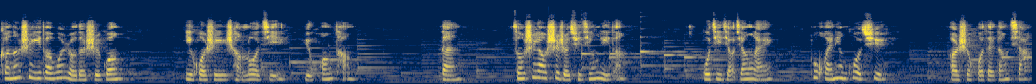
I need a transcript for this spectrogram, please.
可能是一段温柔的时光，亦或是一场落寂与荒唐。但，总是要试着去经历的。不计较将来，不怀念过去，而是活在当下。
